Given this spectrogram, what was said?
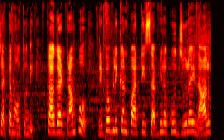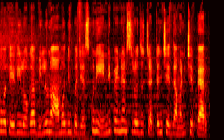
చట్టం అవుతుంది. కాగా ట్రంప్ రిపబ్లికన్ పార్టీ సభ్యులకు జూలై నాలుగవ తేదీలోగా బిల్లును ఆమోదింపజేసుకుని ఇండిపెండెన్స్ రోజు చట్టం చేద్దామని చెప్పారు.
